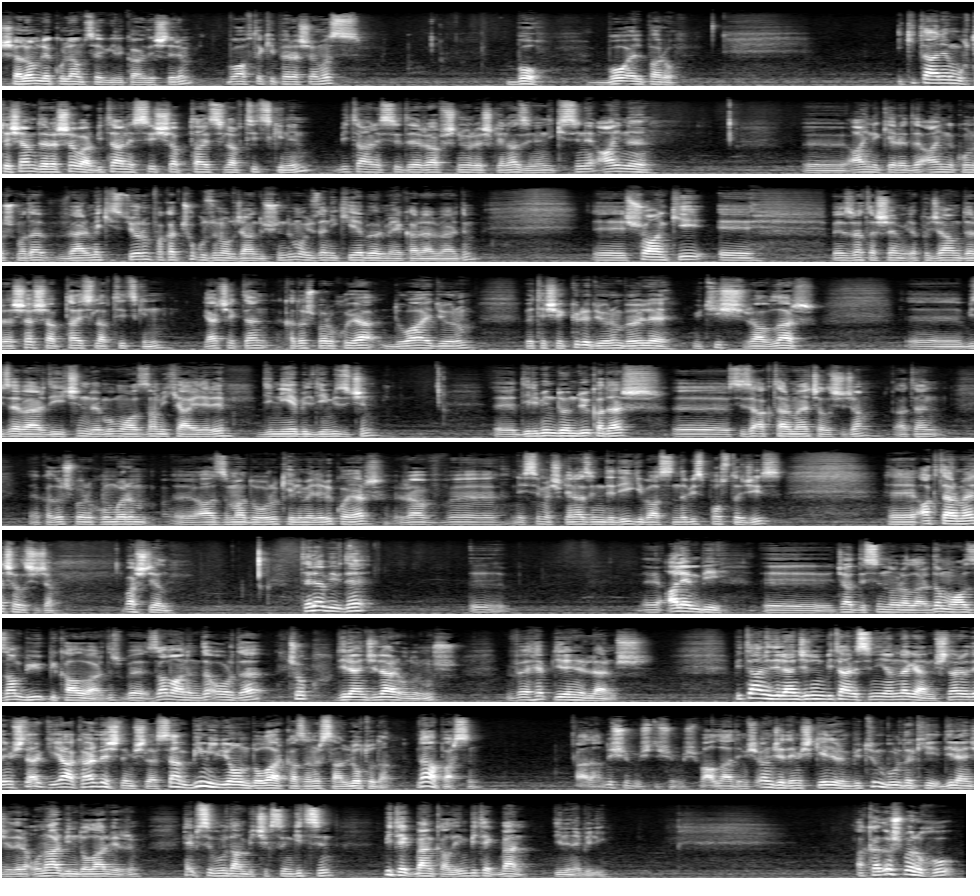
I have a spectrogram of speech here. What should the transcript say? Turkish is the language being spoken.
Shalom lekulam sevgili kardeşlerim. Bu haftaki peraşamız Bo. Bo el Paro. İki tane muhteşem deraşa var. Bir tanesi Şaptay Slavtitski'nin, bir tanesi de Rav Shneur Eşkenazi'nin. İkisini aynı e, aynı kerede, aynı konuşmada vermek istiyorum. Fakat çok uzun olacağını düşündüm. O yüzden ikiye bölmeye karar verdim. E, şu anki e, Bezrat Hashem yapacağım deraşa Şaptay Slavtitski'nin. Gerçekten Kadosh Baruhu'ya dua ediyorum ve teşekkür ediyorum. Böyle müthiş ravlar e, bize verdiği için ve bu muazzam hikayeleri dinleyebildiğimiz için. E, dilimin döndüğü kadar e, size aktarmaya çalışacağım. Zaten e, Kadosh Baruch umarım ağzıma doğru kelimeleri koyar. Rav Nesim Eşkenaz'ın dediği gibi aslında biz postacıyız e, aktarmaya çalışacağım. Başlayalım. Tel Aviv'de e, e, Alembi e, caddesinin oralarda muazzam büyük bir kal vardır ve zamanında orada çok dilenciler olurmuş ve hep dilenirlermiş. Bir tane dilencinin bir tanesinin yanına gelmişler ve demişler ki ya kardeş demişler sen 1 milyon dolar kazanırsan lotodan ne yaparsın? Adam düşünmüş düşünmüş. Vallahi demiş önce demiş gelirim bütün buradaki dilencilere onar bin dolar veririm. Hepsi buradan bir çıksın gitsin. Bir tek ben kalayım bir tek ben dilinebileyim. Akadosh Baruhu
